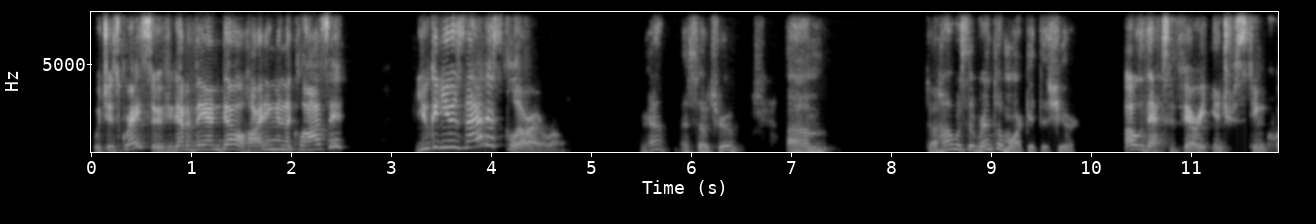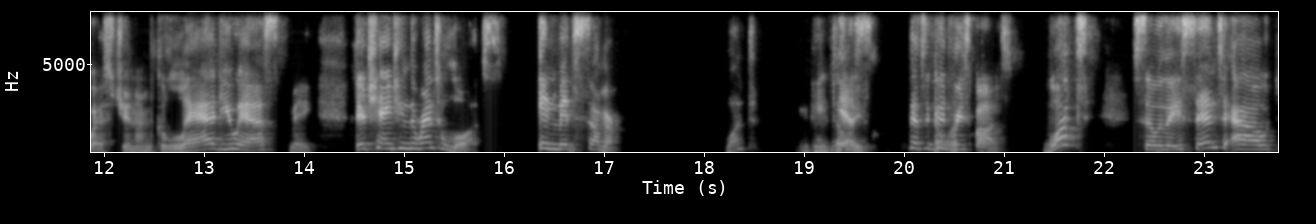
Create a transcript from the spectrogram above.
which is great. So if you got a Van Gogh hiding in the closet, you can use that as collateral. Yeah, that's so true. Um, so how was the rental market this year? Oh, that's a very interesting question. I'm glad you asked me. They're changing the rental laws in midsummer. What? Okay, yes, me. that's a tell good us. response. What? So they sent out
